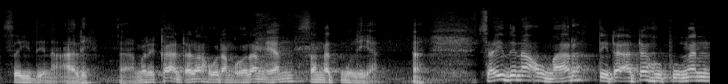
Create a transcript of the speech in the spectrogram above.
Sayyidina Ali. Nah, mereka adalah orang-orang yang sangat mulia. Nah, Sayyidina Umar tidak ada hubungan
